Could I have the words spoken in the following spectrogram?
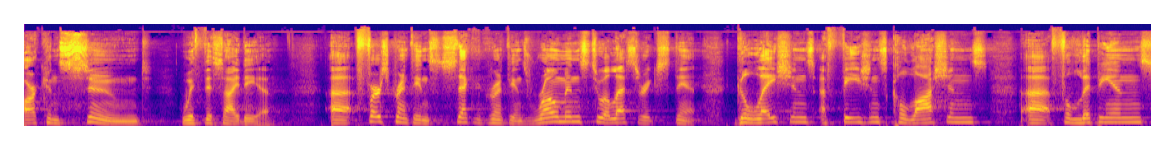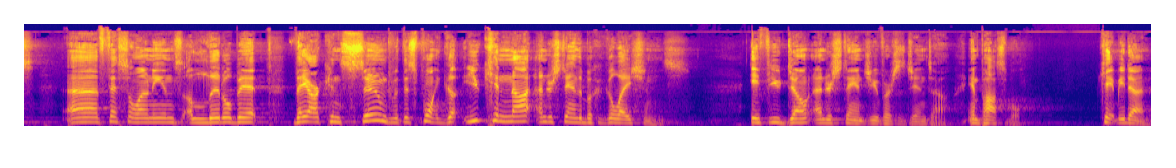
are consumed with this idea. Uh, 1 Corinthians, 2 Corinthians, Romans to a lesser extent, Galatians, Ephesians, Colossians, uh, Philippians, uh, Thessalonians a little bit. They are consumed with this point. You cannot understand the book of Galatians if you don't understand Jew versus Gentile. Impossible. Can't be done.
